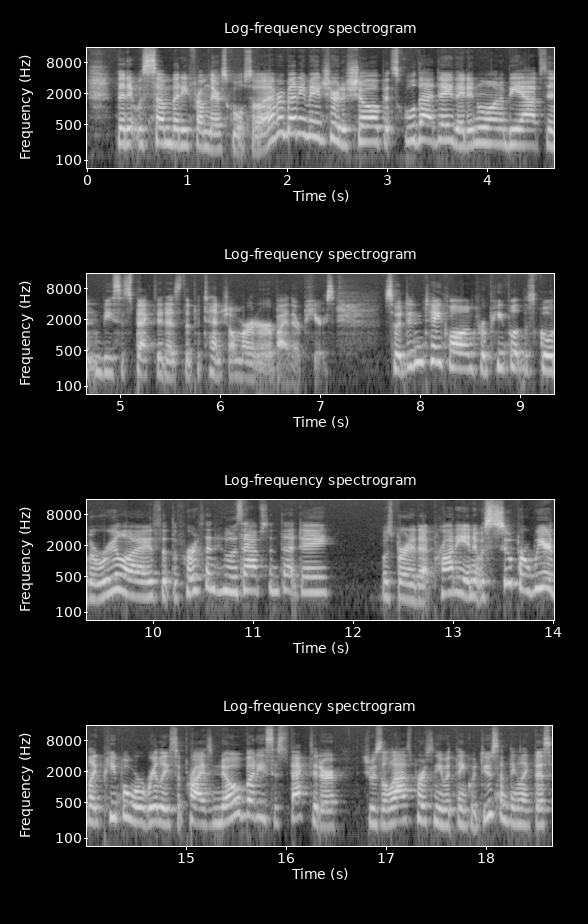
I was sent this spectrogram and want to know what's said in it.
that it was somebody from their school. So everybody made sure to show up at school that day. They didn't want to be absent and be suspected as the potential murderer by their peers. So it didn't take long for people at the school to realize that the person who was absent that day was Bernadette Protti. And it was super weird. Like people were really surprised. Nobody suspected her. She was the last person you would think would do something like this.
